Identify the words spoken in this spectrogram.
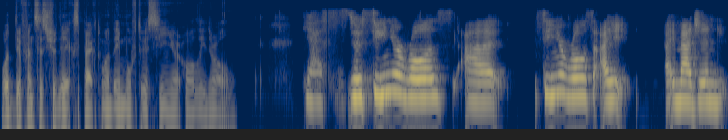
what differences should they expect when they move to a senior or lead role? Yes, so senior roles, uh, senior roles, I I imagine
